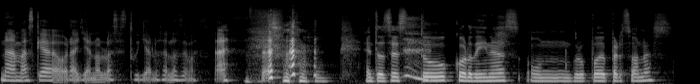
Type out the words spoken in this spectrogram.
Nada más que ahora ya no lo haces tú, ya lo hacen los demás. Entonces, ¿tú coordinas un grupo de personas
